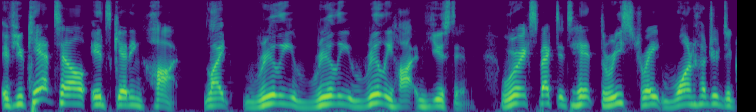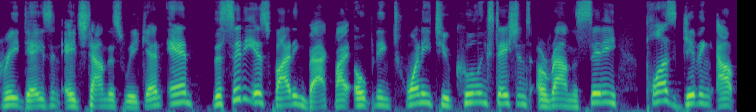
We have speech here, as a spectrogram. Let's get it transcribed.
if you can't tell, it's getting hot. Like really, really, really hot in Houston. We're expected to hit three straight 100 degree days in H Town this weekend, and the city is fighting back by opening 22 cooling stations around the city, plus giving out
